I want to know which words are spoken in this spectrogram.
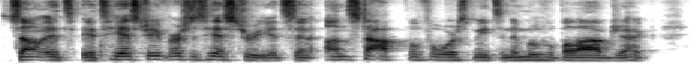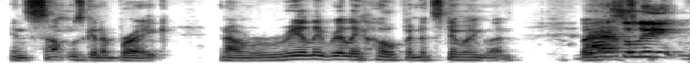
So it's it's history versus history. It's an unstoppable force meets an immovable object, and something's gonna break. And I'm really, really hoping it's New England. But actually,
